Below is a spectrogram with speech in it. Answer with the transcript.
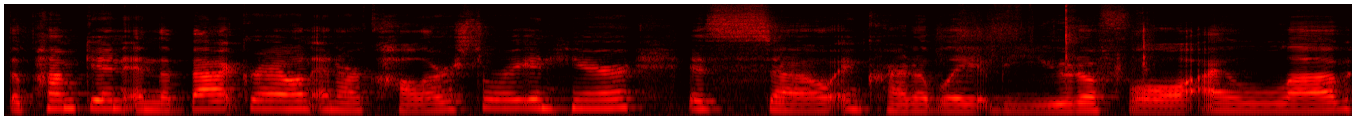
the pumpkin in the background, and our color story in here is so incredibly beautiful. I love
